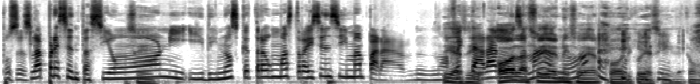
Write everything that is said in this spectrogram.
pues es la presentación y, y dinos qué traumas traes encima para no Sí, así. afectar a los Hola, demás, soy Ernie, ¿no? soy alcohólico y así. como-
